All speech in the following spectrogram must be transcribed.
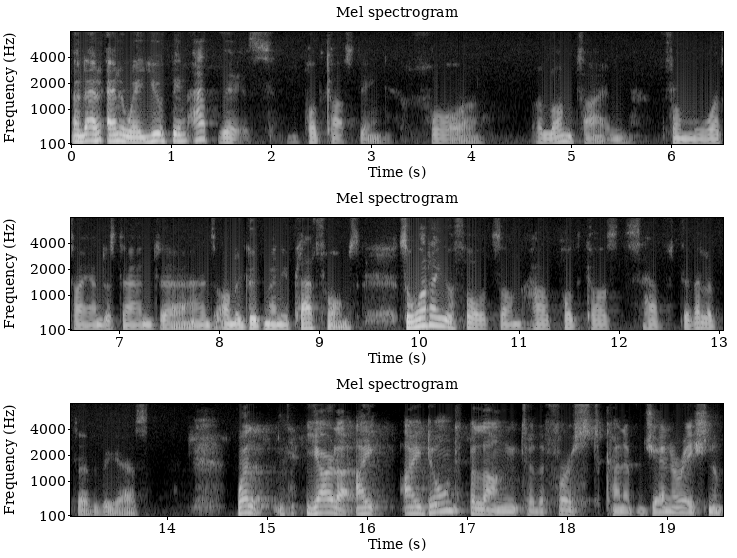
And anyway, you've been at this podcasting for a long time, from what I understand, uh, and on a good many platforms. So, what are your thoughts on how podcasts have developed over the years? Well, Jarle, I, I don't belong to the first kind of generation of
